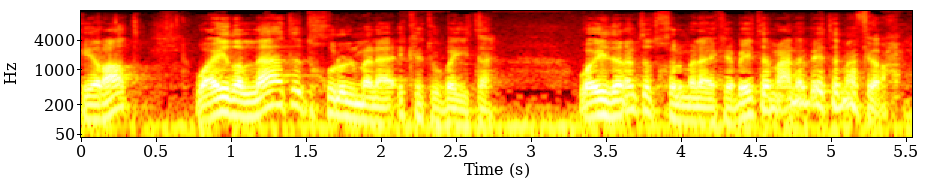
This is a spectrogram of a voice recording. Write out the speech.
قيراط وأيضا لا تدخل الملائكة بيته. وإذا لم تدخل الملائكة بيته معنى بيته ما في رحمة.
